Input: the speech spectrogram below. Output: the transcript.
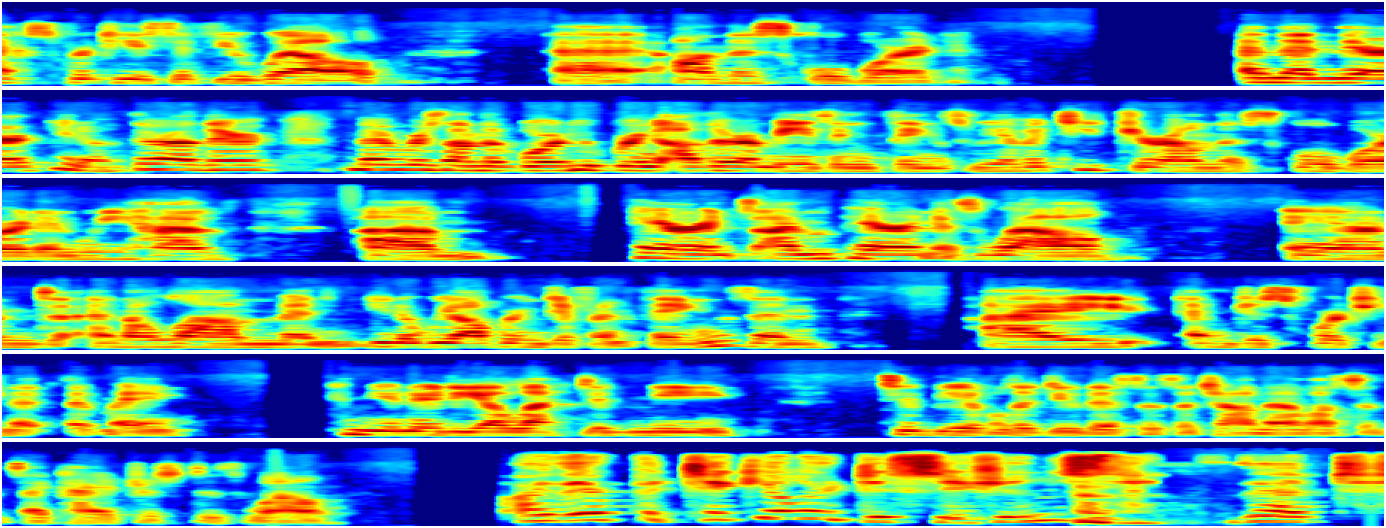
expertise, if you will, uh, on the school board. And then there, you know, there are other members on the board who bring other amazing things. We have a teacher on the school board, and we have um, parents. I'm a parent as well, and an alum, and you know, we all bring different things. And I am just fortunate that my community elected me to be able to do this as a child and adolescent psychiatrist as well. Are there particular decisions mm-hmm. that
